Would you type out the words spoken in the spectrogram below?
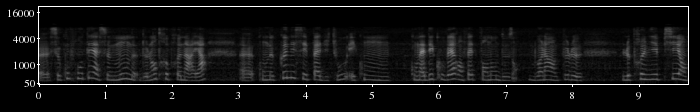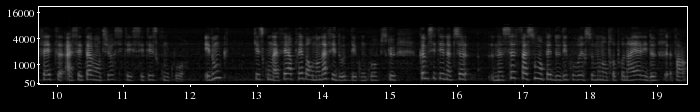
euh, se confronter à ce monde de l'entrepreneuriat qu'on ne connaissait pas du tout et qu'on qu'on a découvert en fait pendant deux ans. Voilà un peu le, premier pied en fait à cette aventure, c'était ce concours. Et donc, qu'est-ce qu'on a fait après? Bah, On en a fait d'autres des concours, puisque comme c'était notre seule façon en fait de découvrir ce monde entrepreneurial et de enfin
